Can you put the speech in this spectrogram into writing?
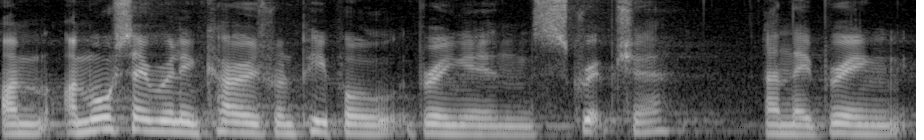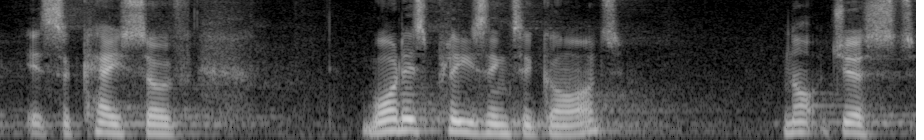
I'm, I'm also really encouraged when people bring in scripture and they bring, it's a case of what is pleasing to God, not just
